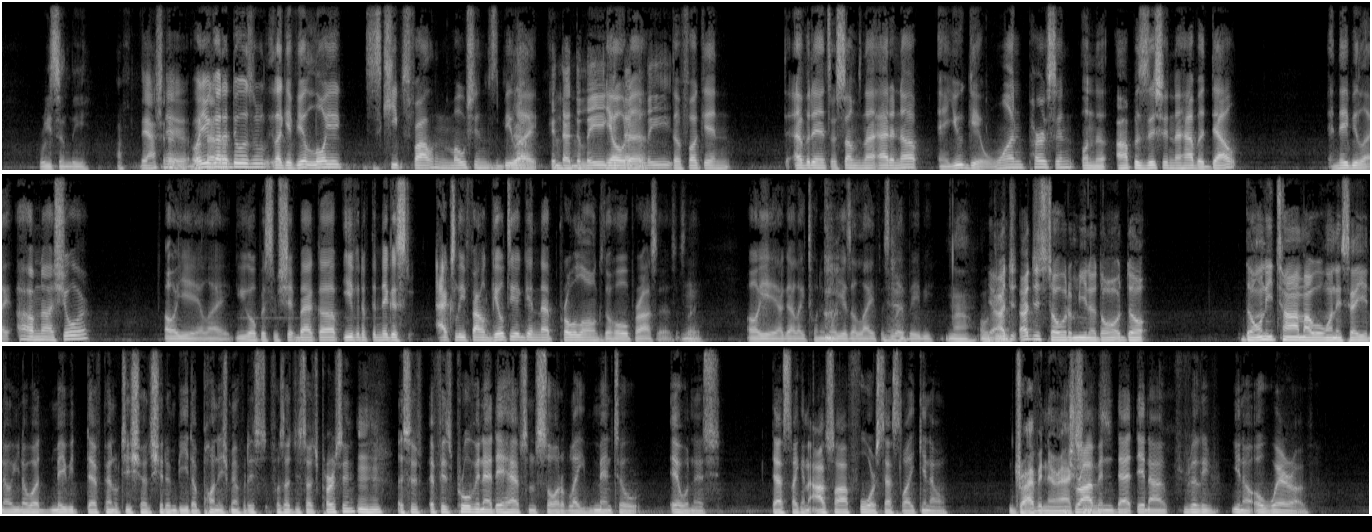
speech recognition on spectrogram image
recently. I, yeah, I should Yeah, all you gotta do is like if your lawyer just keeps filing motions, be like, get that mm-hmm. delayed, yo, get that the delayed. the fucking the evidence or something's not adding up, and you get one person on the opposition to have a doubt, and they be like, oh, I'm not sure. Oh yeah, like you open some shit back up, even if the niggas actually found guilty again, that prolongs the whole process. It's like, oh yeah, I got like 20 more years of life. It's lit, baby. no, OD. Yeah, I just, I just told him, you know, the the the only time I would want to say, you know, you know what, maybe death penalty should shouldn't be the punishment for this for such and such person. Mhm. It's just, if it's proven that they have some sort of like mental illness, that's like an outside force. That's like you know driving their actions. driving that they're not really you know aware of.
